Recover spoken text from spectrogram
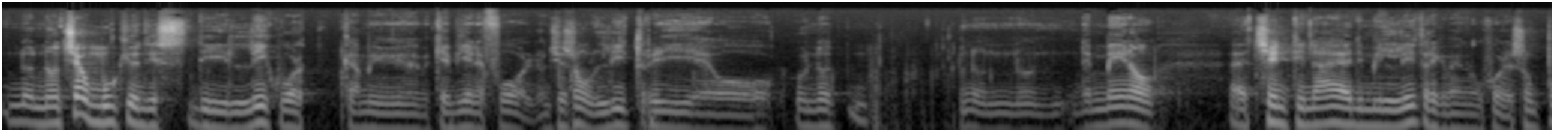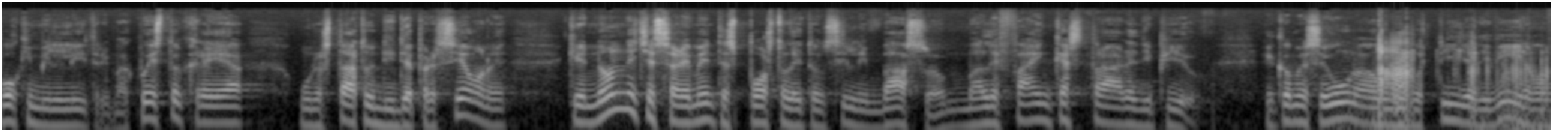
Non c'è un mucchio di, di liquor che viene fuori, non ci sono litri o, o non, non, nemmeno eh, centinaia di millilitri che vengono fuori, sono pochi millilitri, ma questo crea uno stato di depressione che non necessariamente sposta le tonsille in basso, ma le fa incastrare di più. È come se uno ha una bottiglia di vino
